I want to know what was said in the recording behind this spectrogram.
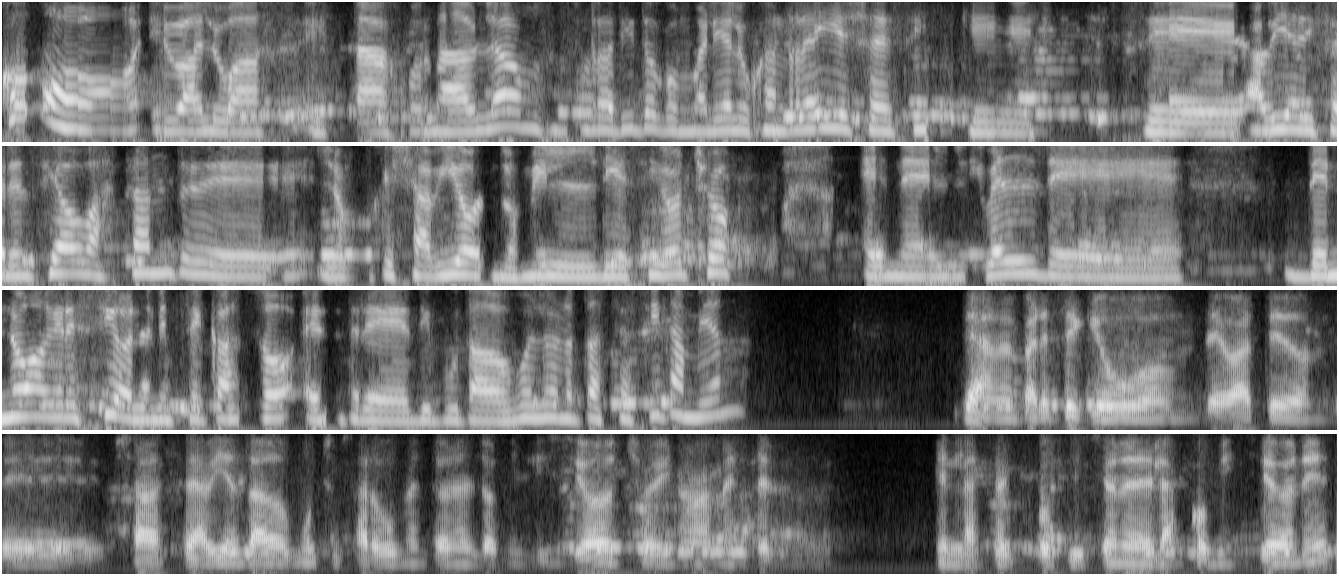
¿Cómo evalúas esta jornada? Hablábamos hace un ratito con María Luján Rey, ella decía que se había diferenciado bastante de lo que ella vio en 2018 en el nivel de, no agresión, en este caso, entre diputados. ¿Vos lo notaste así también? Ya, me parece que hubo un debate donde ya se habían dado muchos argumentos en el 2018 y nuevamente en, en las exposiciones de las comisiones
